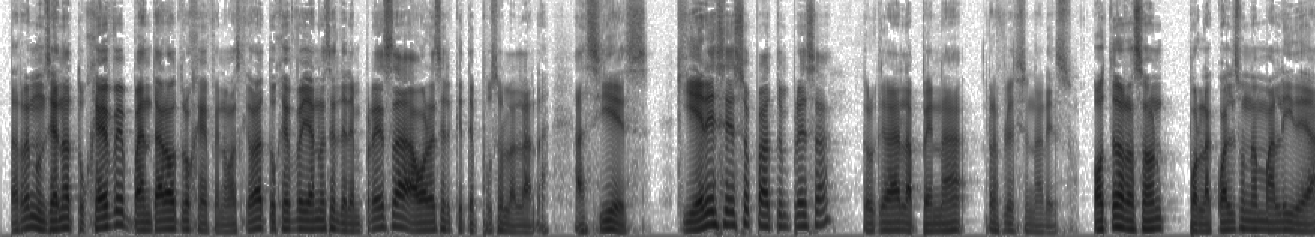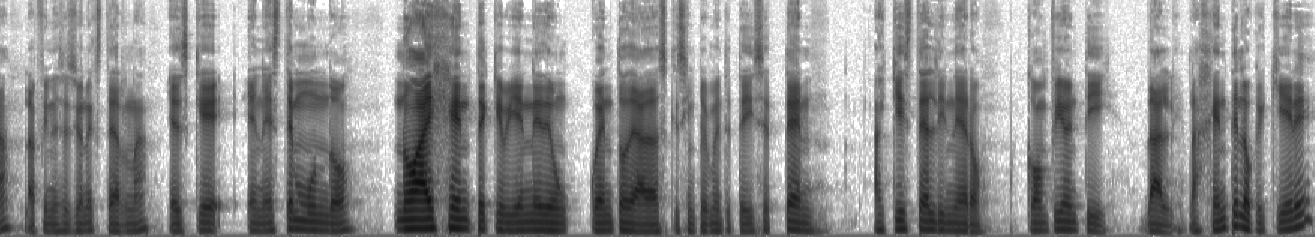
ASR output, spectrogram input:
Estás renunciando a tu jefe para entrar a otro jefe. Nomás que ahora tu jefe ya no es el de la empresa, ahora es el que te puso la lana. Así es. ¿Quieres eso para tu empresa? Creo que vale la pena reflexionar eso. Otra razón por la cual es una mala idea la financiación externa es que en este mundo no hay gente que viene de un cuento de hadas que simplemente te dice, ten, aquí está el dinero, confío en ti, dale. La gente lo que quiere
